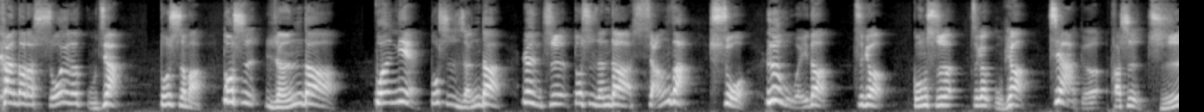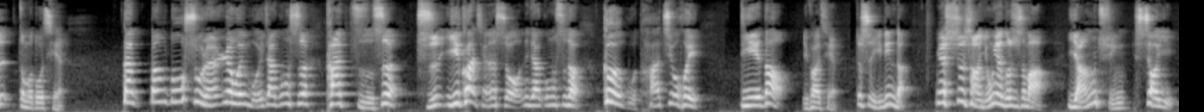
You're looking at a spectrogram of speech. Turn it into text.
看到的所有的股价都是什么？都是人的观念，都是人的认知，都是人的想法所认为的这个。公司这个股票价格它是值这么多钱，但当多数人认为某一家公司它只是值一块钱的时候，那家公司的个股它就会跌到一块钱，这是一定的，因为市场永远都是什么羊群效应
